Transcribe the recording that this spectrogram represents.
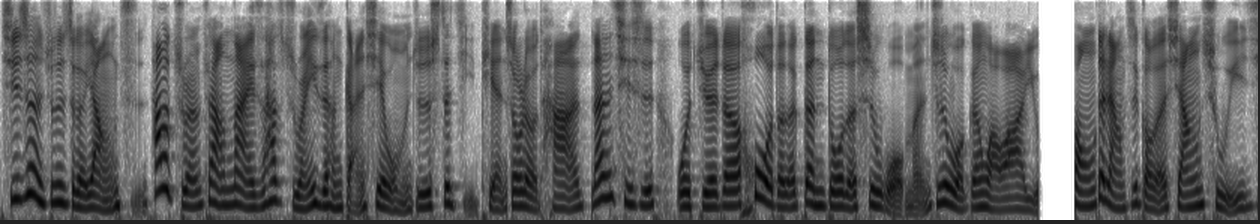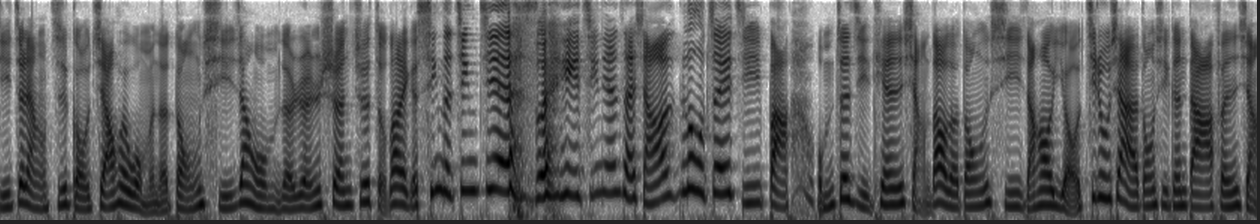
其实真的就是这个样子。它的主人非常 nice，它的主人一直很感谢我们，就是这几天收留它。但是其实我觉得获得的更多的是我们，就是我跟娃娃鱼。从这两只狗的相处，以及这两只狗教会我们的东西，让我们的人生就是走到了一个新的境界。所以今天才想要录这一集，把我们这几天想到的东西，然后有记录下来的东西跟大家分享。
